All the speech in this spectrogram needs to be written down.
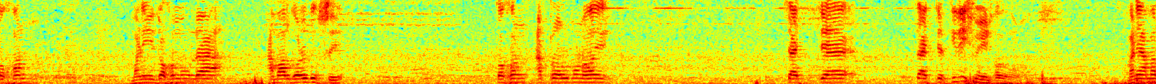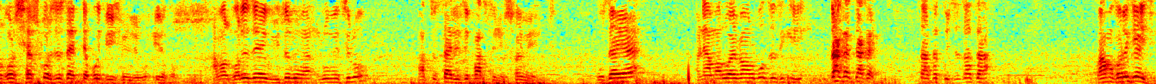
তখন মানে যখন ওরা আমার ঘরে ঢুকছে, তখন হয় চারটে চারটে তিরিশ মিনিট হবে মনে আমার ঘর শেষ করছে চারটে পঁয়ত্রিশ মিনিট, এরকম। আমার ঘরে যে ভিতরে রুমে ছিল, মাত্র চার হইতে পাঁচ মিনিট, ছয় মিনিট। ও যাইয়া মানে আমার ওয়াইফ আমার বলতেছে কি, ডাকাত ডাকাত। চাচা কইছে, চাচা আমার ঘরে গিয়েছি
